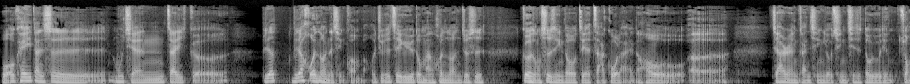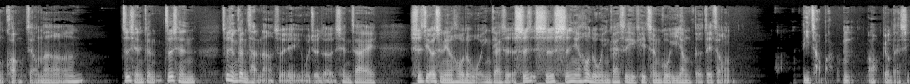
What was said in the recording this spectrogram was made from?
我 OK，但是目前在一个比较比较混乱的情况吧。我觉得这个月都蛮混乱，就是各种事情都直接砸过来，然后呃，家人感情友情其实都有点状况这样。那之前更之前之前更惨呢，所以我觉得现在。十几二十年后的我，应该是十十十年后的我，应该是也可以撑过一样的这种低潮吧。嗯，好，不用担心。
